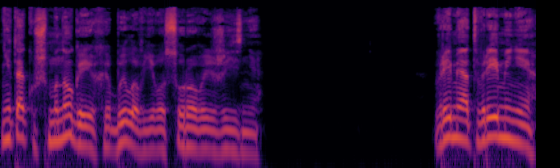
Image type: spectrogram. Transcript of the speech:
Не так уж много их и было в его суровой жизни. Время от времени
